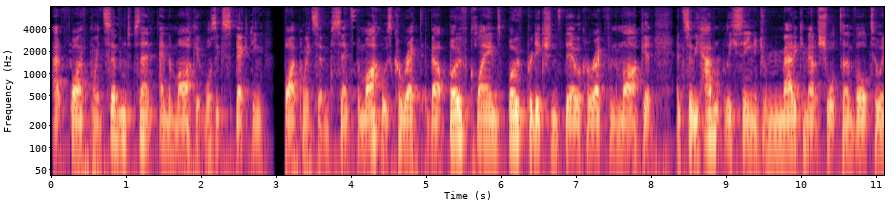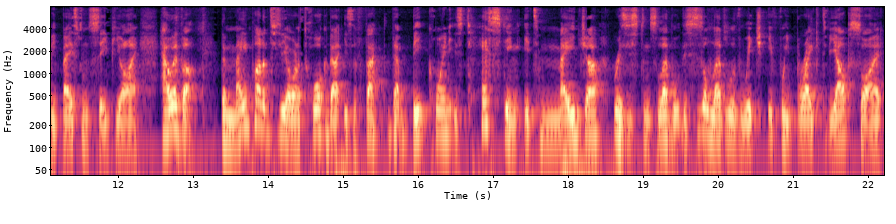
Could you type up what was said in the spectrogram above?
at 5.7% and the market was expecting 5.7%. So the market was correct about both claims, both predictions there were correct from the market. And so we haven't really seen a dramatic amount of short-term volatility based on CPI. However, the main part of this video I want to talk about is the fact that Bitcoin is testing its major resistance level. This is a level of which, if we break to the upside,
